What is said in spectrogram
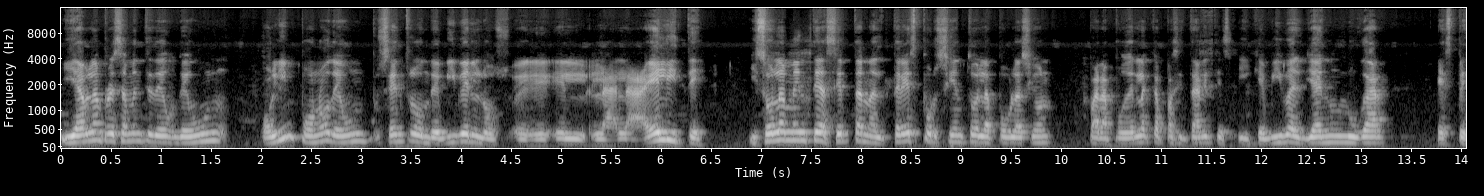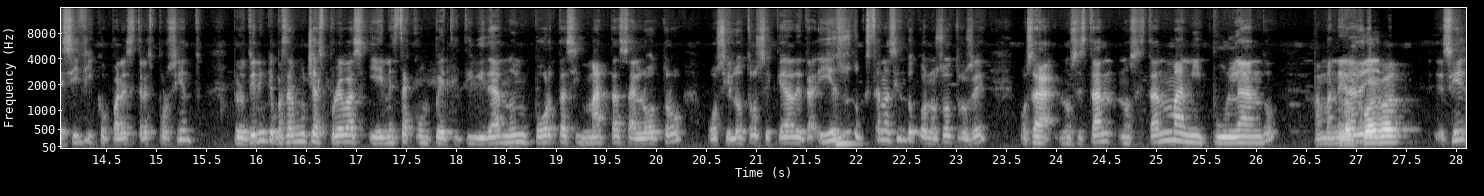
y hablan precisamente de, un Olimpo, ¿no? De un centro donde viven los, eh, la élite y solamente aceptan al 3% de la población para poderla capacitar y que, y que viva ya en un lugar específico para ese 3%. Pero tienen que pasar muchas pruebas y en esta competitividad no importa si matas al otro o si el otro se queda detrás. Y eso es lo que están haciendo con nosotros, ¿eh? O sea, nos están, nos están manipulando a manera de... sí,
